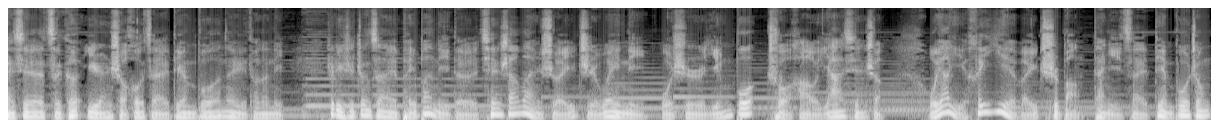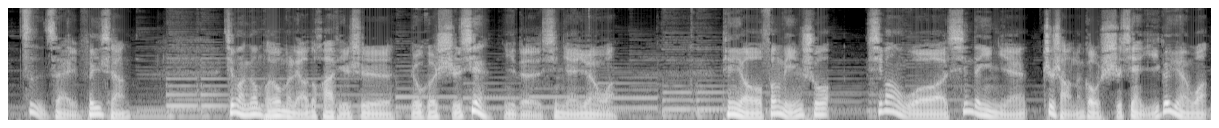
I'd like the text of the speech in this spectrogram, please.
感谢此刻依然守候在电波那头的你，这里是正在陪伴你的千山万水只为你，我是迎波，绰号鸭先生，我要以黑夜为翅膀，带你在电波中自在飞翔。今晚跟朋友们聊的话题是如何实现你的新年愿望。听友风林说，希望我新的一年至少能够实现一个愿望。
